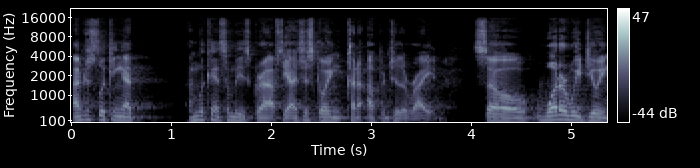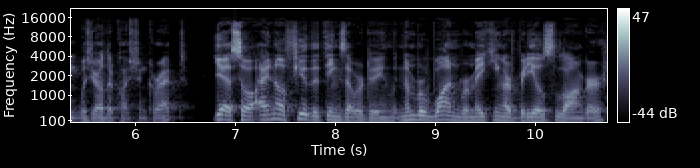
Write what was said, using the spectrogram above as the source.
I'm just looking at, I'm looking at some of these graphs. Yeah, it's just going kind of up and to the right. So, what are we doing? Was your other question correct? Yeah, so I know a few of the things that we're doing. Number one, we're making our videos longer.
